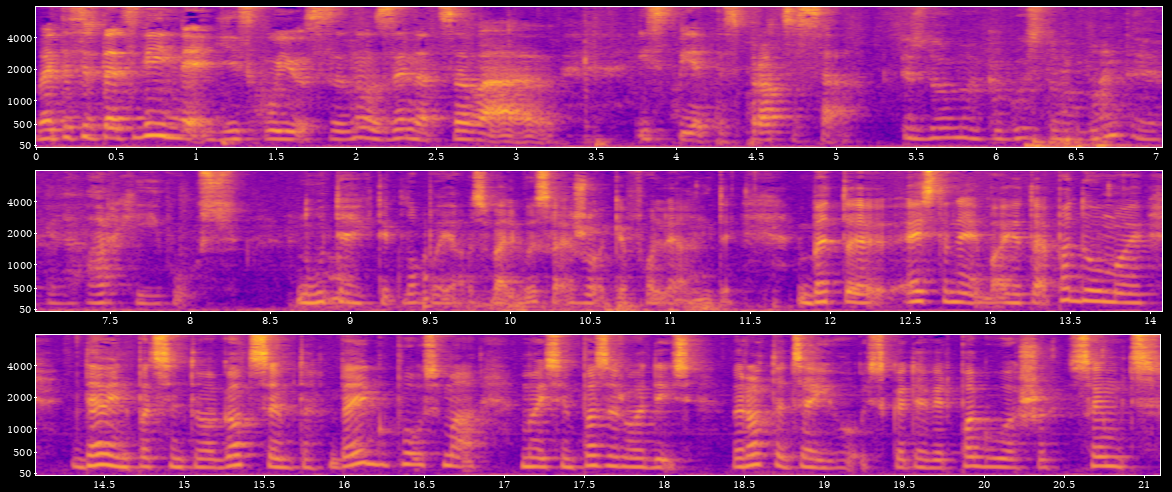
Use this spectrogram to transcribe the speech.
Vai tas ir tāds vienīgais, ko jūs, nu, zinat savā izpētes procesā? Es domāju, ka Gustavā Mantēviļa arhīvūs noteikti glabājās vēl visai žoki folianti. Bet īstenībā, ja tā padomāju, 19. gadsimta beigu posmā mēs esam pazarodījis rota dzējojus, kad jau ir pagoša simts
